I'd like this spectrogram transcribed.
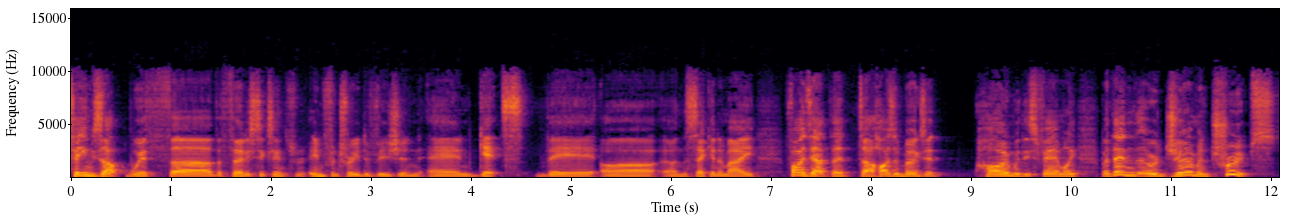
teams up with uh, the 36th Infantry Division and gets there uh, on the 2nd of May. Finds out that uh, Heisenberg's at home with his family, but then there are German troops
